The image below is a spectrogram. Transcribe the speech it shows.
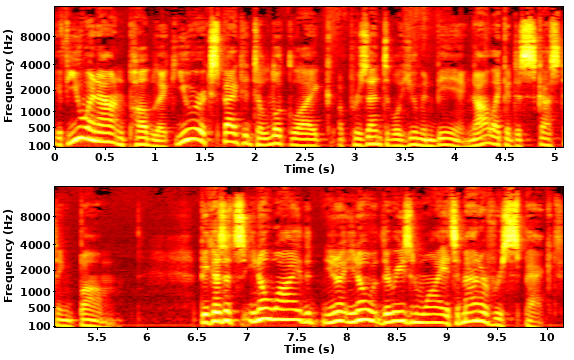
If you went out in public, you were expected to look like a presentable human being, not like a disgusting bum. Because it's you know why the, you know you know the reason why it's a matter of respect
